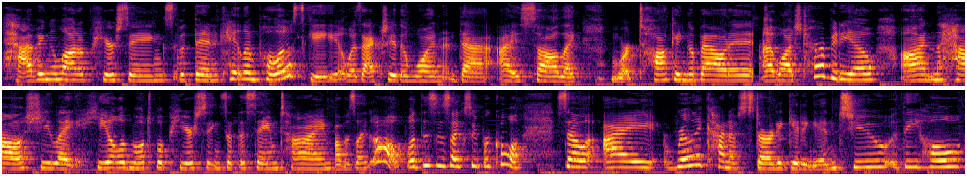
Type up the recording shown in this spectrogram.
having a lot of piercings. But then Caitlin Polowski was actually the one that I saw like more talking about it. I watched her video on how she like healed multiple piercings at the same time. I was like, oh, well, this is like super cool. So I really kind of started getting into the whole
